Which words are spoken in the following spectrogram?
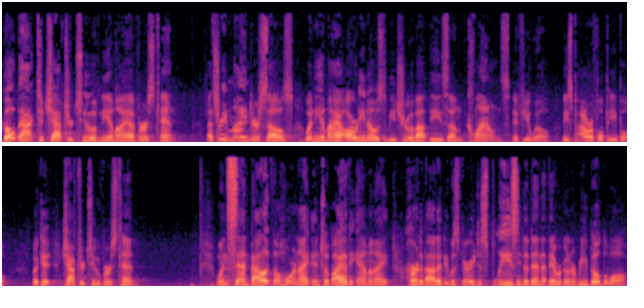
Go back to chapter 2 of Nehemiah, verse 10. Let's remind ourselves what Nehemiah already knows to be true about these um, clowns, if you will, these powerful people. Look at chapter 2, verse 10. When Sanballat the Horonite and Tobiah the Ammonite heard about it, it was very displeasing to them that they were going to rebuild the wall,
